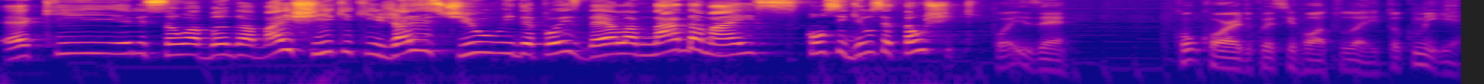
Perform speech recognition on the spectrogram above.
é que eles são a banda mais chique que já existiu e depois dela nada mais conseguiu ser tão chique. Pois é. Concordo com esse rótulo aí, tô com Miguel.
